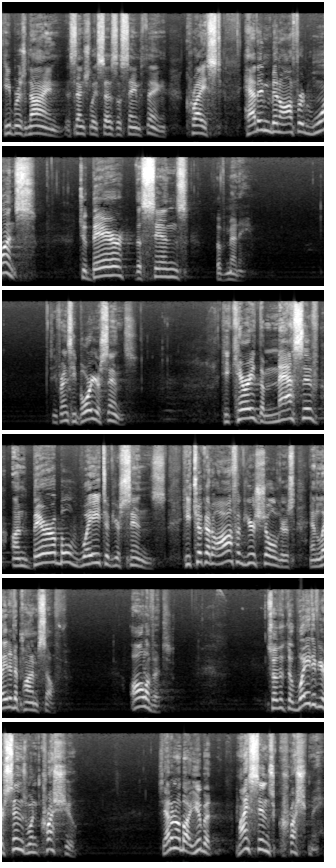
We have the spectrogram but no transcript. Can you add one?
Hebrews 9 essentially says the same thing. Christ, having been offered once to bear the sins of many. See, friends, he bore your sins. He carried the massive, unbearable weight of your sins. He took it off of your shoulders and laid it upon himself. All of it. So that the weight of your sins wouldn't crush you. See, I don't know about you, but my sins crush me.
